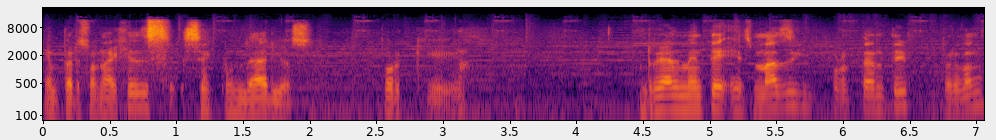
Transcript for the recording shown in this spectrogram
en personajes secundarios. Porque realmente es más importante, perdón,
